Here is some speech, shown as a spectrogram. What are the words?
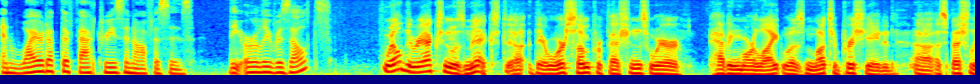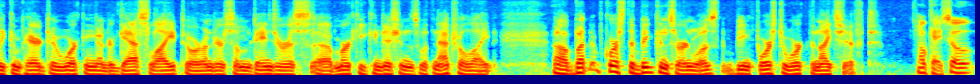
and wired up their factories and offices. The early results? Well, the reaction was mixed. Uh, there were some professions where having more light was much appreciated, uh, especially compared to working under gas light or under some dangerous, uh, murky conditions with natural light. Uh, but of course, the big concern was being forced to work the night shift. Okay, so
